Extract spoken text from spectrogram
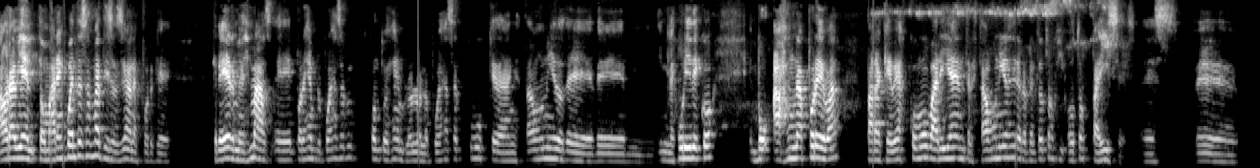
Ahora bien, tomar en cuenta esas matizaciones, porque creerme, es más, eh, por ejemplo, puedes hacer con tu ejemplo, lo puedes hacer tu búsqueda en Estados Unidos de, de inglés jurídico, haz una prueba para que veas cómo varía entre Estados Unidos y de repente otros, otros países. Es, eh,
